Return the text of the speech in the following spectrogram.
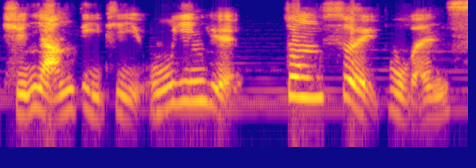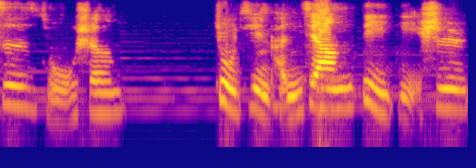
浔阳地僻无音乐，终岁不闻丝竹声。住近湓江地底湿，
